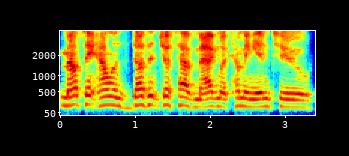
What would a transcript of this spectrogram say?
Mount St. Helens doesn't just have magma coming into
